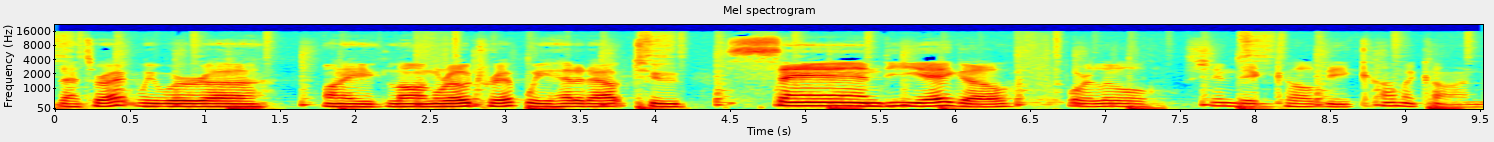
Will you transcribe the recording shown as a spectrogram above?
That's right. We were uh, on a long road trip. We headed out to San Diego for a little shindig called the Comic Con,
